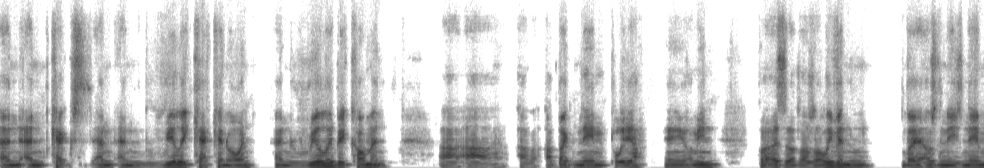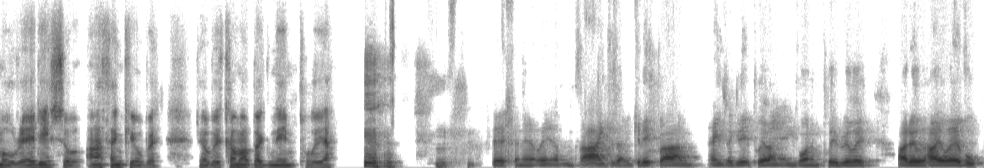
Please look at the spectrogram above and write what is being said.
and, and kicks and, and really kicking on and really becoming a, a, a, big name player. You know what I mean? But as a, there's a leaving letters in his name already, so I think he'll be he'll become a big name player. Definitely, I think he's a great. I think he's a great player. I think he's going and play really a really high level.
